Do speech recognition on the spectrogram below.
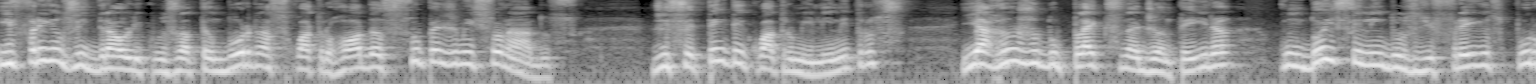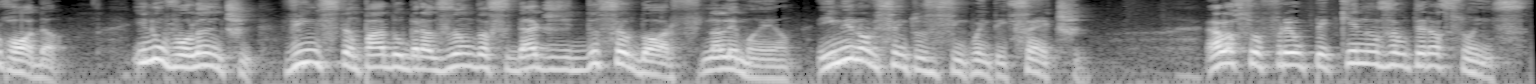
e freios hidráulicos a tambor nas quatro rodas superdimensionados, de 74 mm, e arranjo duplex na dianteira, com dois cilindros de freios por roda. E no volante vinha estampado o brasão da cidade de Düsseldorf, na Alemanha. Em 1957, ela sofreu pequenas alterações.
